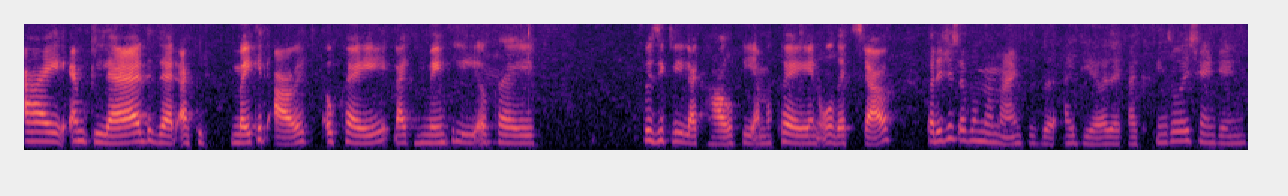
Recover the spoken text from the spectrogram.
I am glad that I could make it out okay, like mentally okay, physically like healthy, I'm okay, and all that stuff. But it just opened my mind to the idea that like things are always changing.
